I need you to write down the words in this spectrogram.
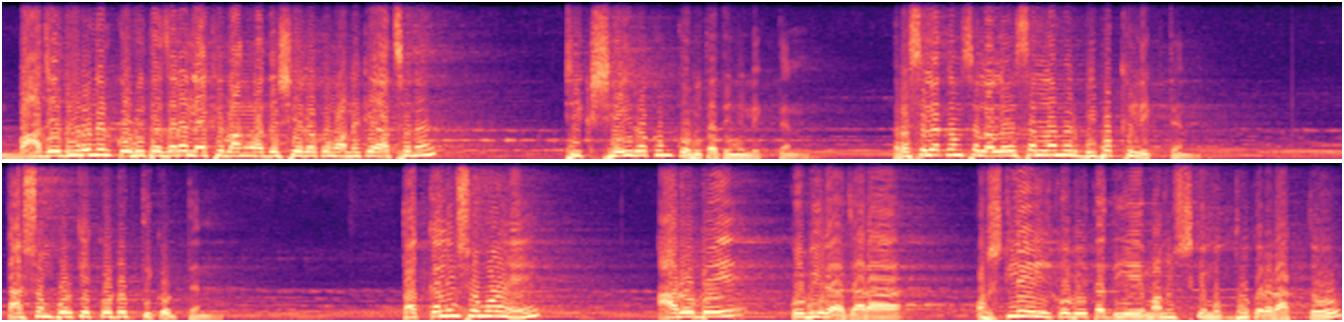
বাজে ধরনের কবিতা যারা লেখে বাংলাদেশে, এরকম অনেকে আছে না? ঠিক সেই রকম কবিতা তিনি লিখতেন। রসুল আকরম সাল্লা সাল্লামের বিপক্ষে লিখতেন। তার সম্পর্কে কটুক্তি করতেন। তৎকালীন সময়ে আরবে কবিরা যারা অশ্লীল কবিতা দিয়ে মানুষকে মুগ্ধ করে রাখতো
